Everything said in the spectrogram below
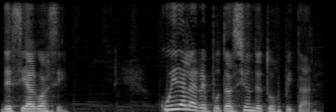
Decía algo así. Cuida la reputación de tu hospital.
